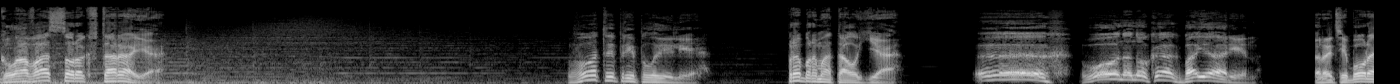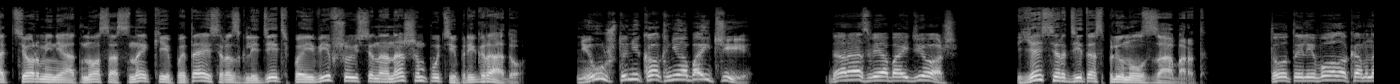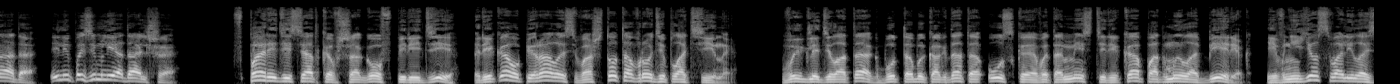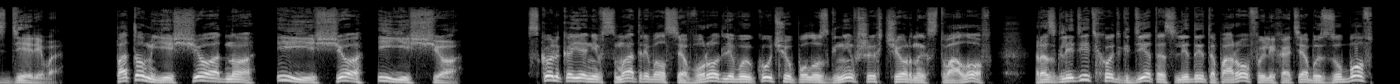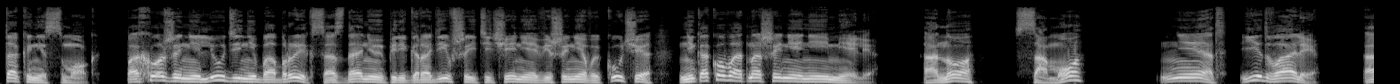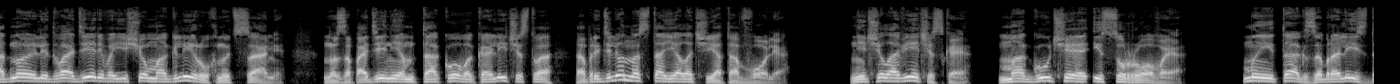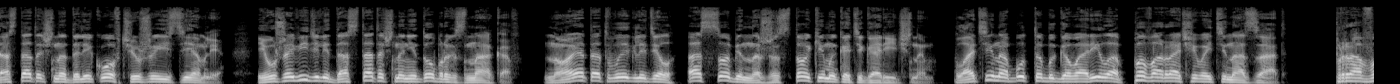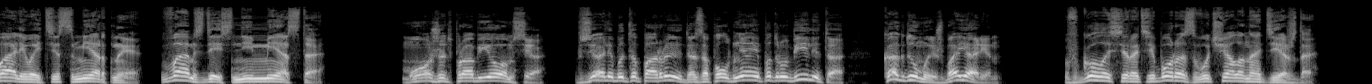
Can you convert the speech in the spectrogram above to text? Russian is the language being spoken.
Глава 42 «Вот и приплыли», — пробормотал я. «Эх, вон оно как, боярин!» Ратибор оттер меня от носа Снеки, пытаясь разглядеть появившуюся на нашем пути преграду. «Неужто никак не обойти?» «Да разве обойдешь?» Я сердито сплюнул за борт. «Тут или волоком надо, или по земле дальше». В паре десятков шагов впереди река упиралась во что-то вроде плотины. Выглядело так, будто бы когда-то узкая в этом месте река подмыла берег, и в нее свалилось дерево. Потом еще одно, и еще, и еще. Сколько я не всматривался в уродливую кучу полусгнивших черных стволов, разглядеть хоть где-то следы топоров или хотя бы зубов так и не смог. Похоже, ни люди, ни бобры к созданию перегородившей течение Вишеневы кучи никакого отношения не имели. Оно само? Нет, едва ли. Одно или два дерева еще могли рухнуть сами, но за падением такого количества определенно стояла чья-то воля. Нечеловеческая, могучая и суровая. Мы и так забрались достаточно далеко в чужие земли и уже видели достаточно недобрых знаков, но этот выглядел особенно жестоким и категоричным. Плотина будто бы говорила «поворачивайте назад». «Проваливайте, смертные! Вам здесь не место!» «Может, пробьемся? Взяли бы топоры, да за полдня и подрубили-то. Как думаешь, боярин?» В голосе Ратибора звучала надежда,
